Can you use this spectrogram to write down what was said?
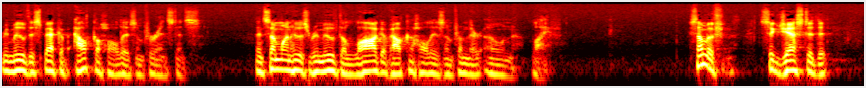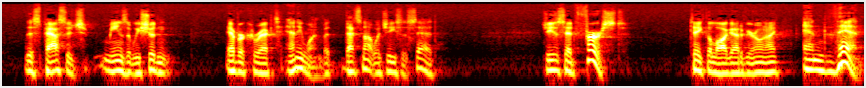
remove the speck of alcoholism, for instance, than someone who has removed the log of alcoholism from their own life? Some have suggested that this passage means that we shouldn't ever correct anyone, but that's not what Jesus said. Jesus said, first, take the log out of your own eye, and then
